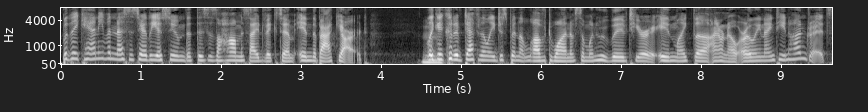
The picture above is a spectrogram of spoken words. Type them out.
but they can't even necessarily assume that this is a homicide victim in the backyard. Hmm. Like it could have definitely just been a loved one of someone who lived here in like the, I don't know, early 1900s.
